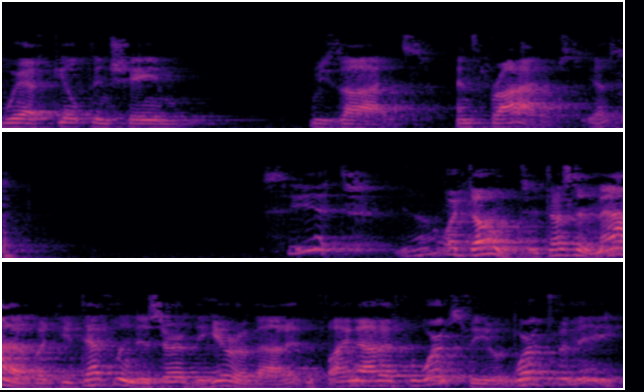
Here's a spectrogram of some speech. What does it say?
where guilt and shame resides and thrives, yes? See it, you know, or don't. It doesn't matter, but you definitely deserve to hear about it and find out if it works for you. It worked for me.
